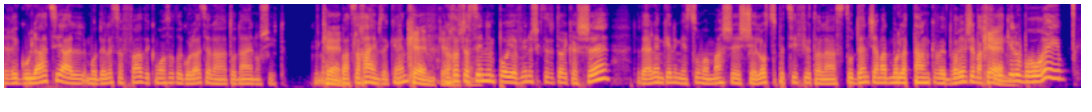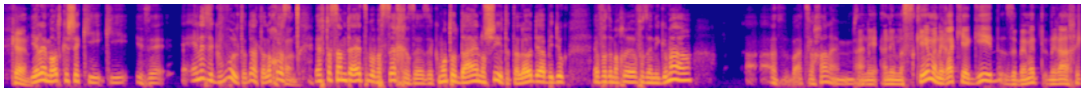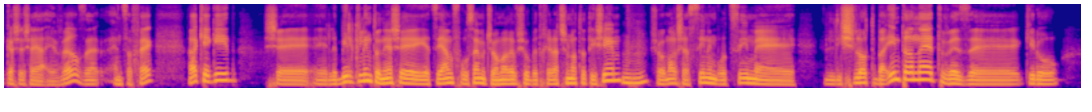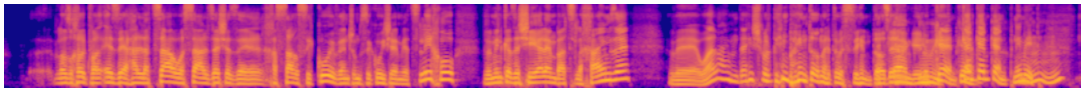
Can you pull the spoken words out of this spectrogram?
רגולציה על מודלי שפה זה כמו לעשות רגולציה לתודעה האנושית. כאילו, כן. בהצלחה עם זה, כן? כן, כן. אני חושב כן. שהסינים פה יבינו שקצת יותר קשה, אתה יודע, אלא אם כן הם יעשו ממש שאלות ספציפיות על הסטודנט שעמד מול הטנק ודברים שהם הכי כן. כאילו ברורים, כן, יהיה להם מאוד קשה כי, כי זה, אין לזה גבול, אתה יודע, אתה לא יכול, נכון. לעשות- איפה אתה שם את האצבע בסכר, זה, זה כמו תודעה אנושית, אתה לא יודע בדיוק איפה זה מתחיל ואיפה זה נגמר, אז בהצלחה להם. זה. אני, אני מסכים, אני רק אגיד, זה באמת נראה הכי קשה שהיה ever, זה אין ספק, רק אגיד שלביל קלינטון יש אה, יציאה מפורסמת שהוא אמר איפשהו בתחילת שנות ה-90, מהמם. שהוא אמר שהסינים רוצים אה, לשלוט באינטרנט וזה כאילו לא זוכר כבר איזה הלצה הוא עשה על זה שזה חסר סיכוי ואין שום סיכוי שהם יצליחו ומין כזה שיהיה להם בהצלחה עם זה. ווואלה הם די שולטים באינטרנט בסין אתה יודע כאילו כן כן. כן כן כן פנימית.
